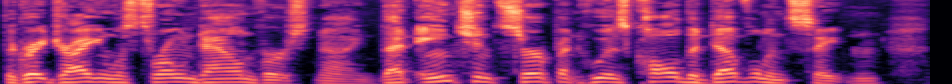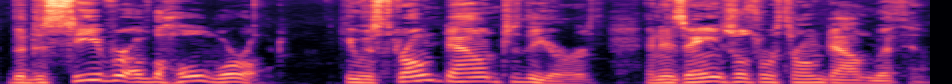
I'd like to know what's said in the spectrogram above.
the great dragon was thrown down, verse 9. That ancient serpent who is called the devil and Satan, the deceiver of the whole world. He was thrown down to the earth, and his angels were thrown down with him.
